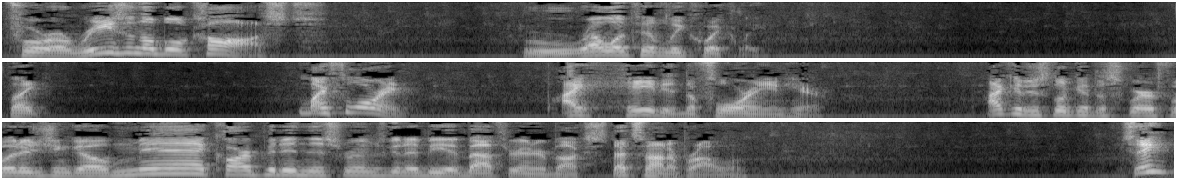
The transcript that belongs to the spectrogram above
for a reasonable cost relatively quickly. Like my flooring. I hated the flooring in here. I could just look at the square footage and go, meh, carpet in this room is going to be about 300 bucks. That's not a problem. See?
